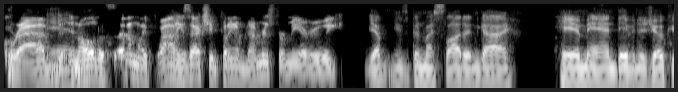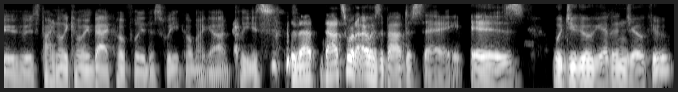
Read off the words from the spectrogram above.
grab, and, and all of a sudden I'm like, wow, he's actually putting up numbers for me every week. Yep, he's been my slot in guy him and David Njoku, who is finally coming back hopefully this week. Oh my God, please. so that that's what I was about to say is would you go get Njoku?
